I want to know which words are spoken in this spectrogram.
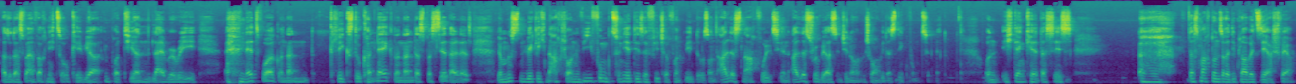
Also das war einfach nicht so, okay, wir importieren Library Network und dann klickst du Connect und dann das passiert alles. Wir mussten wirklich nachschauen, wie funktioniert diese Feature von Windows und alles nachvollziehen, alles reverse engineeren und schauen, wie das Ding funktioniert. Und ich denke, das ist, äh, das macht unsere Diplomarbeit sehr schwer.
